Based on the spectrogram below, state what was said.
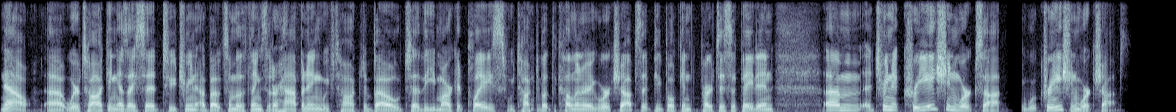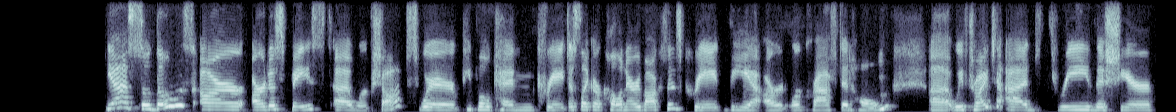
Now, uh, we're talking, as I said to Trina, about some of the things that are happening. We've talked about uh, the marketplace. We talked about the culinary workshops that people can participate in. Um, Trina, creation workshop, creation workshops. Yeah, so those are artist based uh, workshops where people can create, just like our culinary boxes, create the uh, art or craft at home. Uh, we've tried to add three this year.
